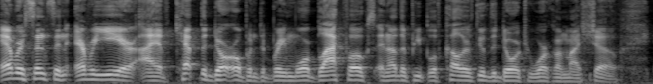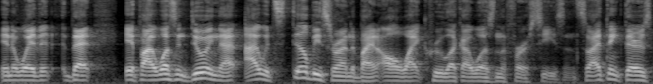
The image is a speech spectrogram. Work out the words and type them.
ever since then, every year, I have kept the door open to bring more black folks and other people of color through the door to work on my show in a way that, that if I wasn't doing that, I would still be surrounded by an all white crew like I was in the first season. So I think there's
